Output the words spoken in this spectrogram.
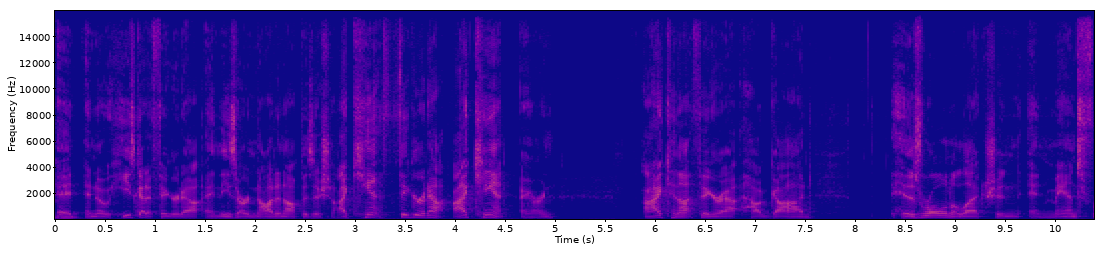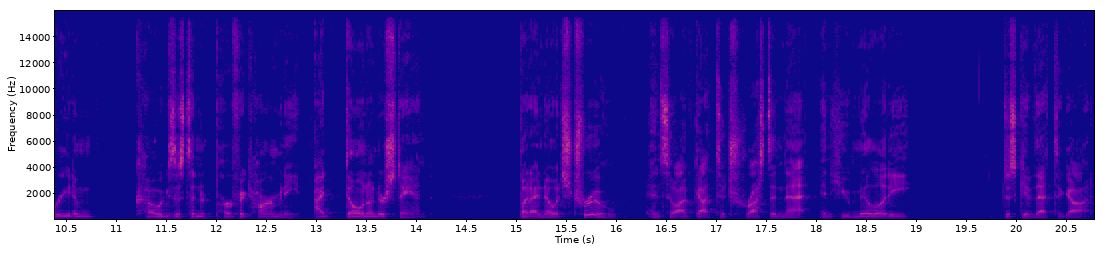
Mm-hmm. And, and know he's got it figured out, and these are not in opposition. I can't figure it out. I can't, Aaron. I cannot figure out how God, his role in election and man's freedom coexist in perfect harmony. I don't understand, but I know it's true. And so I've got to trust in that and humility, just give that to God.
